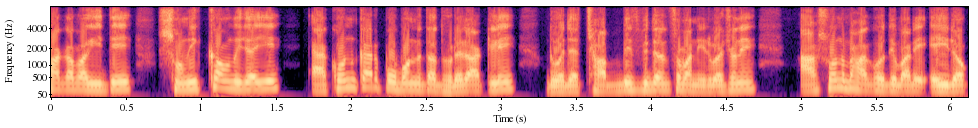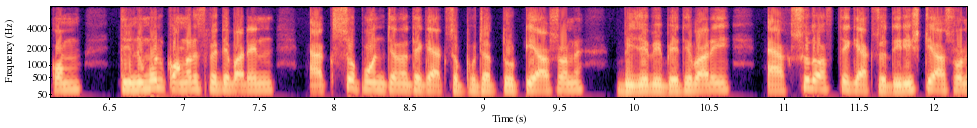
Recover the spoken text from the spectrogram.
ভাগাভাগিতে সমীক্ষা অনুযায়ী এখনকার প্রবণতা ধরে রাখলে দু হাজার ছাব্বিশ বিধানসভা নির্বাচনে আসন ভাগ হতে পারে এই রকম তৃণমূল কংগ্রেস পেতে পারেন একশো পঞ্চান্ন থেকে একশো পঁচাত্তরটি আসন, বিজেপি পেতে পারে একশো দশ থেকে একশো তিরিশটি আসন,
